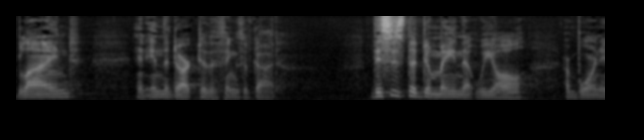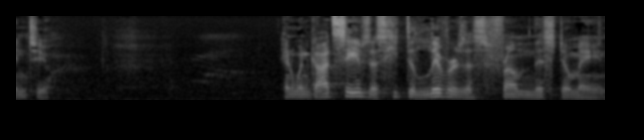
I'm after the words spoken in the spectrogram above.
blind, and in the dark to the things of God. This is the domain that we all are born into. And when God saves us, He delivers us from this domain.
